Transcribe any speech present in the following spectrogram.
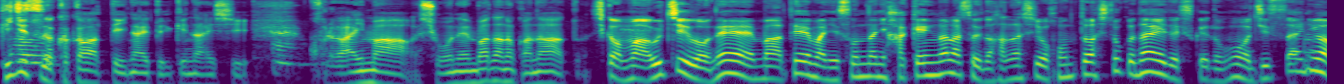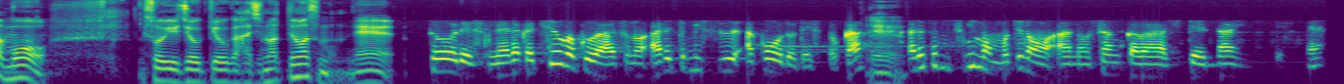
技術が関わっていないといけないし、これは今正念場なのかなと。しかもまあ宇宙をね、まあ、テーマにそんなに覇権争いの話を本当はしとくないですけども実際にはもうそういう状況が始まってますもんね。そうですね、だから中国はそのアルテミスアコードですとか、ええ、アルテミスにももちろんあの参加はしてないんですね。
